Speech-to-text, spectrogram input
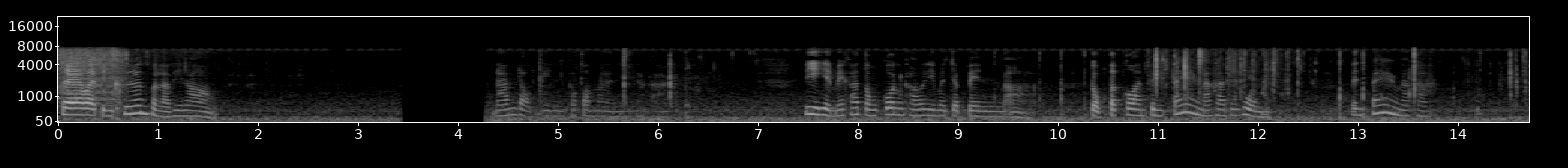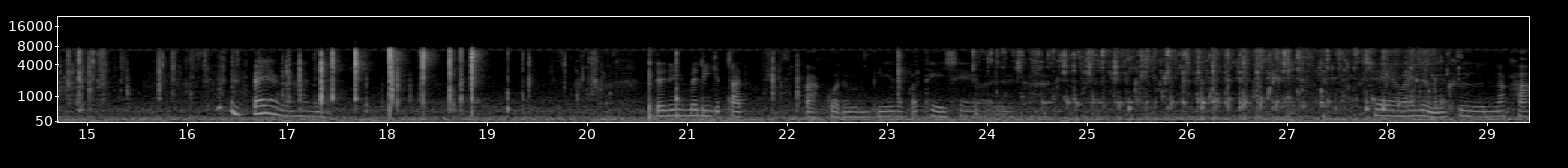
แช่ไว้เป็นคลื่นผลละพี่น้อง ดอกดินก็ประมาณนี้นะคะ นี่เห็นไหมคะตรงก้นเขานี่มันจะเป็นตกตะกอนเป็นแป้งนะคะ ทุกคน เป็นแป้งนะคะ เป็นแป้งนะคะเนี่ย เดี๋ยวนี้แม่ดิงจะตัดปากขวดบางทีแล้วก็เทแช่ไว้เลยค่ะ แช่ไว้หนึ่งคืนนะคะ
